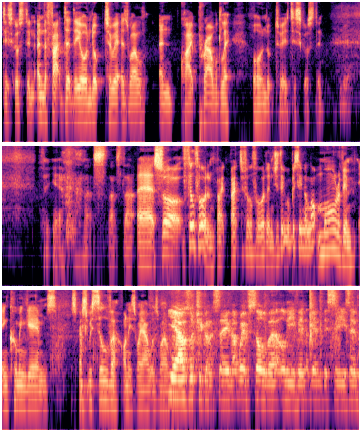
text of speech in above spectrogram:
disgusting. And the fact that they owned up to it as well, and quite proudly owned up to it, is disgusting. Yeah. But yeah, that's that's that. Uh, so Phil Foden, back back to Phil Foden. Do you think we'll be seeing a lot more of him in coming games, especially with Silva on his way out as well? Yeah, I was literally going to say that with Silva leaving at the end of this season,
